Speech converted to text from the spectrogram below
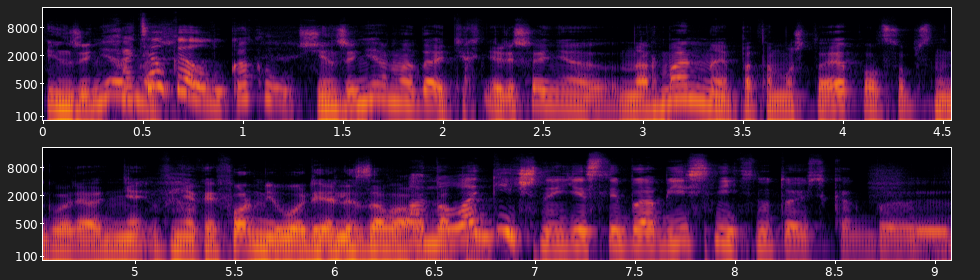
инженерно... Хотел как, как лучше. Инженерно, да, тех- решение нормальное, потому что Apple, собственно говоря, не- в некой форме его реализовал. Оно логично, если бы объяснить, ну, то есть, как бы,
